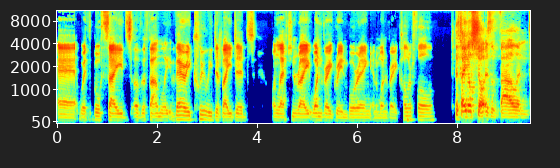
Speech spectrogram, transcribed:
uh, with both sides of the family very clearly divided on left and right. One very grey and boring, and one very colourful. the final shot is of Val and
